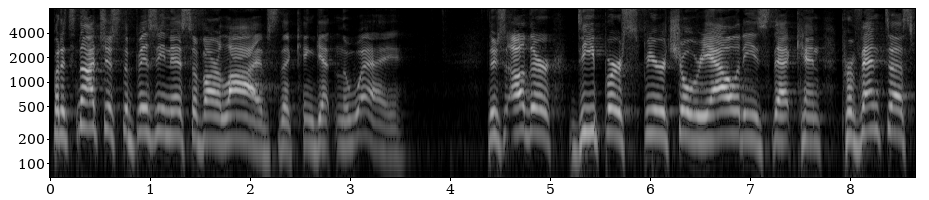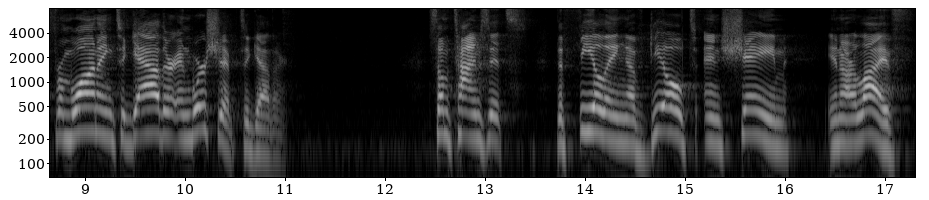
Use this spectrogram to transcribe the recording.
But it's not just the busyness of our lives that can get in the way. There's other deeper spiritual realities that can prevent us from wanting to gather and worship together. Sometimes it's the feeling of guilt and shame in our life.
